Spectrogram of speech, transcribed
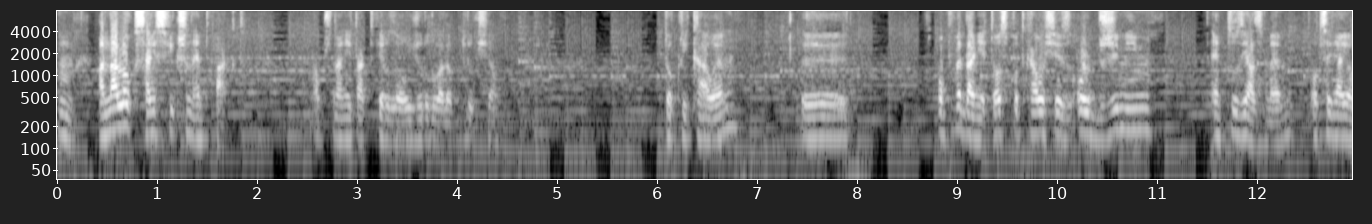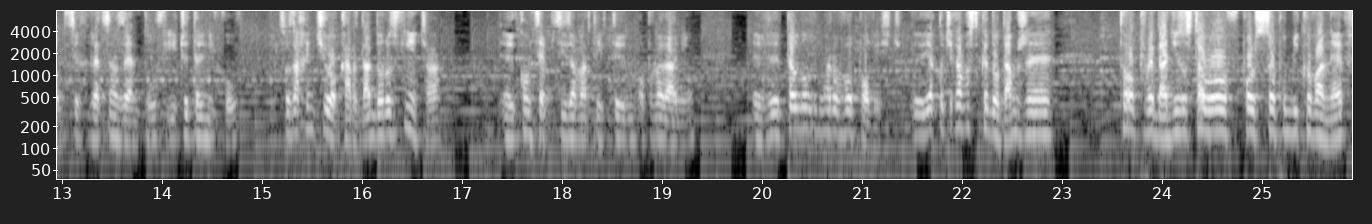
Hmm. Analog Science Fiction and Fact. No przynajmniej tak twierdzą źródła, do których się doklikałem. Yy, opowiadanie to spotkało się z olbrzymim entuzjazmem oceniających recenzentów i czytelników, co zachęciło Karda do rozwinięcia yy, koncepcji zawartej w tym opowiadaniu w pełnowymiarową opowieść. Yy, jako ciekawostkę dodam, że to opowiadanie zostało w Polsce opublikowane w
